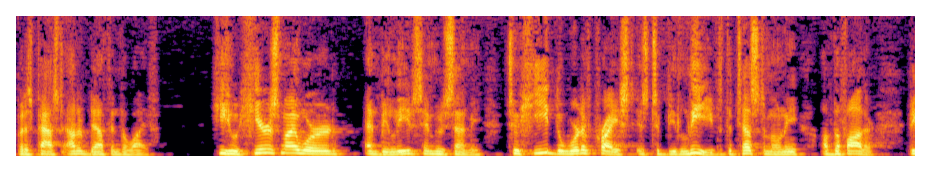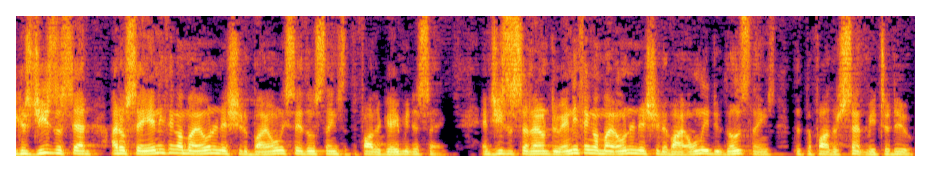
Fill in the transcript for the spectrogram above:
but is passed out of death into life. He who hears my word and believes him who sent me. To heed the word of Christ is to believe the testimony of the Father. Because Jesus said, I don't say anything on my own initiative, but I only say those things that the Father gave me to say. And Jesus said, I don't do anything on my own initiative. I only do those things that the Father sent me to do.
